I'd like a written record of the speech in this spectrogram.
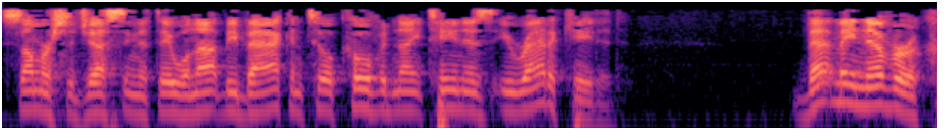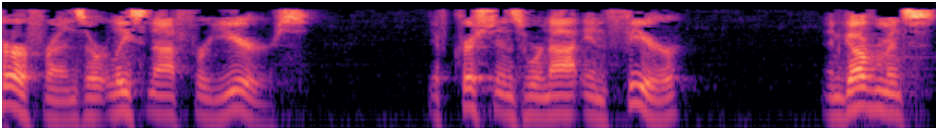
Some are suggesting that they will not be back until COVID 19 is eradicated. That may never occur, friends, or at least not for years. If Christians were not in fear and governments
